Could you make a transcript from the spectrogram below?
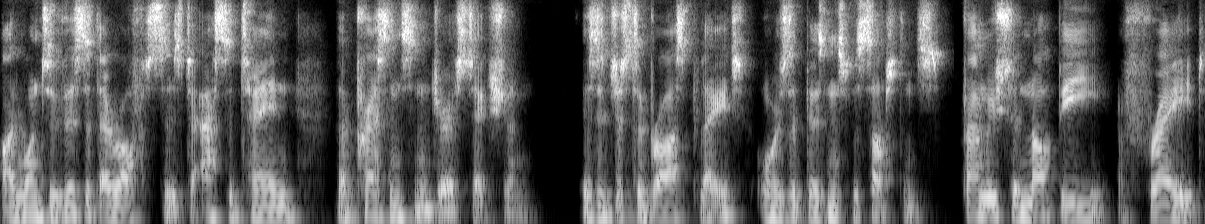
I'd want to visit their offices to ascertain their presence in the jurisdiction, is it just a brass plate or is it business with substance? Families should not be afraid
